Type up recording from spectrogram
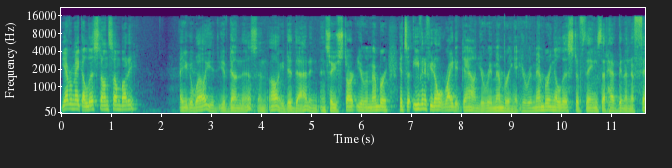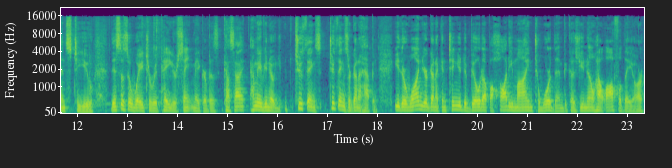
You ever make a list on somebody? And you go, well, you, have done this, and oh, you did that, and, and so you start, you're remembering. It's a, even if you don't write it down, you're remembering it. You're remembering a list of things that have been an offense to you. This is a way to repay your saint maker. Because how, how many of you know two things? Two things are going to happen. Either one, you're going to continue to build up a haughty mind toward them because you know how awful they are,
